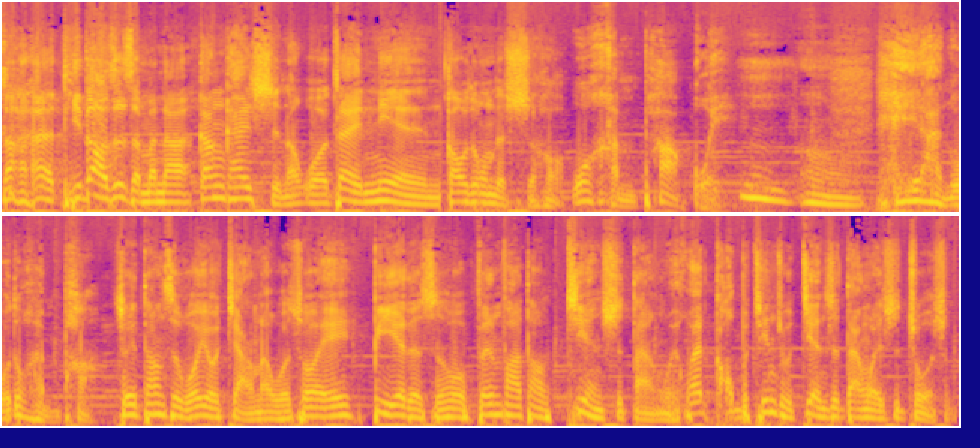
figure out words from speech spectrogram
那提到是什么呢？刚开始呢，我在念高中的时候，我很怕鬼。嗯嗯。黑暗我都很怕，所以当时我有讲了，我说，哎，毕业的时候分发到建设单位，我还搞不清楚建设单位是做什么。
